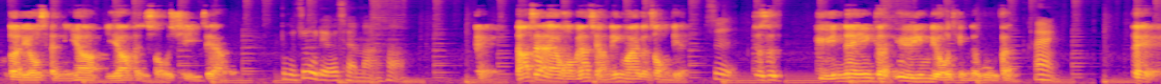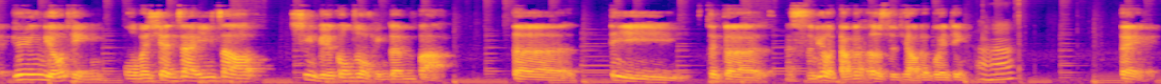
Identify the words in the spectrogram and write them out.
助的流程你要也要很熟悉，这样。补助流程嘛，哈。对，然后再来我们要讲另外一个重点，是就是。于那一个育婴留停的部分，哎，对，育婴留停，我们现在依照性别工作平等法的第这个十六条跟二十条的规定，嗯哼，对，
